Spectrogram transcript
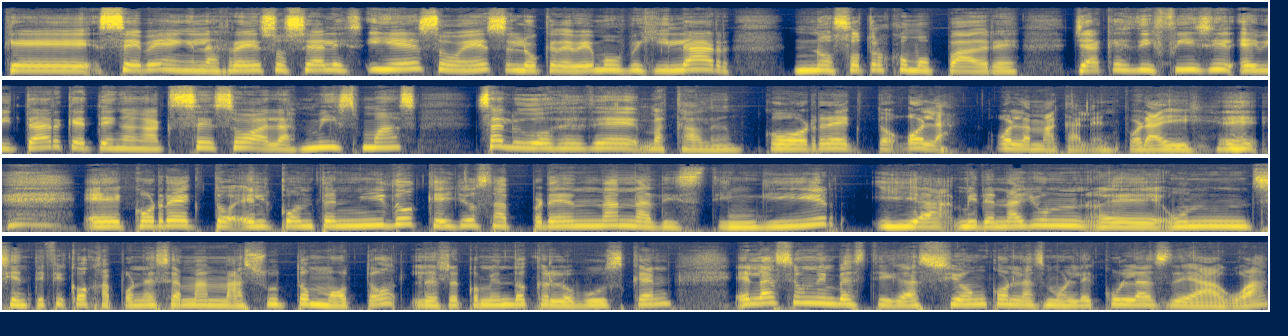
que se ven en las redes sociales y eso es lo que debemos vigilar nosotros como padres, ya que es difícil evitar que tengan acceso a las mismas. Saludos desde McAllen. Correcto. Hola. Hola Macalen, por ahí. Eh, correcto, el contenido que ellos aprendan a distinguir y a, miren, hay un, eh, un científico japonés, se llama Masuto Moto, les recomiendo que lo busquen. Él hace una investigación con las moléculas de agua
